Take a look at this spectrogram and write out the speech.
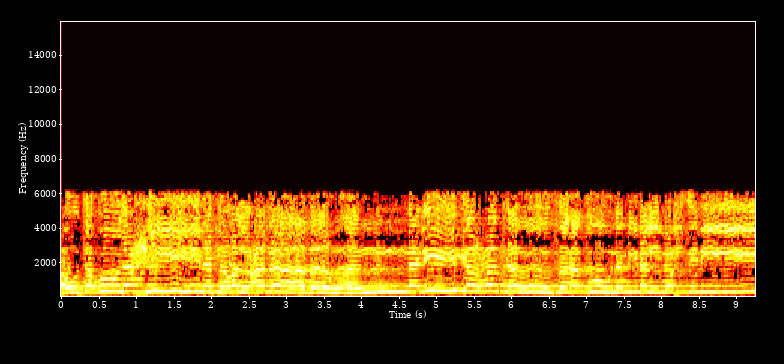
أو تقول حين ترى العذاب لو أن لي كرة فأكون من المحسنين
